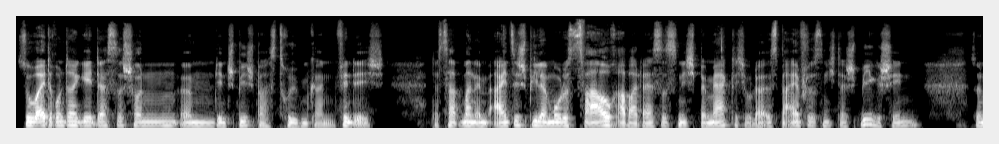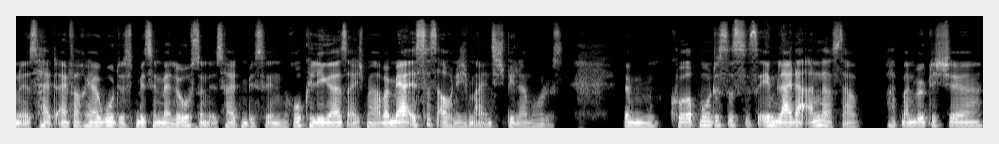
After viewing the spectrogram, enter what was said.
so weit runtergeht, dass es schon ähm, den Spielspaß trüben kann, finde ich. Das hat man im Einzelspielermodus zwar auch, aber da ist es nicht bemerklich oder es beeinflusst nicht das Spielgeschehen, sondern ist halt einfach, ja gut, ist ein bisschen mehr los und ist halt ein bisschen ruckeliger, sag ich mal. Aber mehr ist das auch nicht im Einzelspielermodus. Im Koop-Modus ist es eben leider anders. Da hat man wirklich äh,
